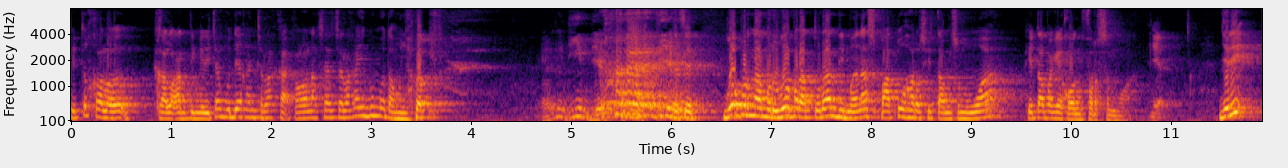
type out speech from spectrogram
itu kalau kalau antingnya dicabut dia akan celaka. Kalau anak saya celaka, ibu mau tanggung jawab. Ya itu diem dia. Gue pernah merubah peraturan di mana sepatu harus hitam semua, kita pakai converse semua. Iya. Jadi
